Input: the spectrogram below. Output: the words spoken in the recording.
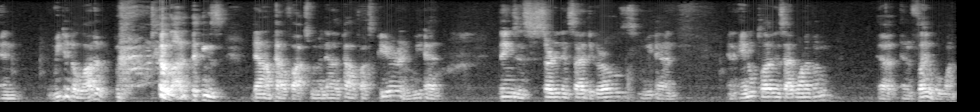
and we did a lot of a lot of things down on Palafox. We went down to the Palafox Pier, and we had things inserted inside the girls. We had an anal plug inside one of them, uh, an inflatable one.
